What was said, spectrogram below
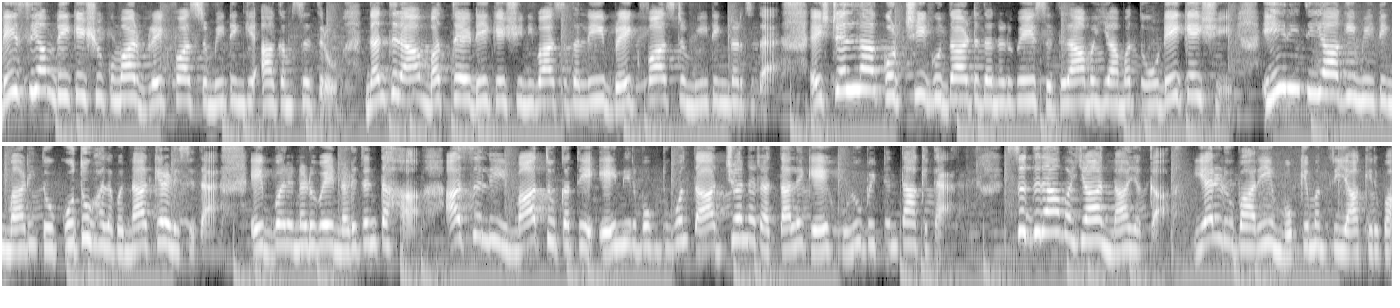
ಡಿಸಿಎಂ ಡಿಕೆ ಶಿವಕುಮಾರ್ ಬ್ರೇಕ್ಫಾಸ್ಟ್ ಮೀಟಿಂಗ್ಗೆ ಆಗಮಿಸಿದ್ರು. ನಂತರ ಮತ್ತೆ ಡಿಕೆಶಿ ನಿವಾಸದಲ್ಲಿ ಬ್ರೇಕ್ಫಾಸ್ಟ್ ಮೀಟಿಂಗ್ ನಡೆಸಿದೆ. ಇಷ್ಟೆಲ್ಲ ಕುರ್ಚಿ ಗುದ್ದಾಟದ ನಡುವೆ ಸಿದ್ದರಾಮಯ್ಯ ಮತ್ತು ಡಿ ಕೆ ಶಿ ಈ ರೀತಿಯಾಗಿ ಮೀಟಿಂಗ್ ಮಾಡಿದ್ದು ಕುತೂಹಲವನ್ನ ಕೆರಳಿಸಿದೆ. ಇಬ್ಬರ ನಡುವೆ ನಡೆದಂತಹ ಅಸಲಿ ಮಾತುಕತೆ ಏನಿರಬಹುದು ಅಂತ ಜನರ ತಲೆಗೆ ಹುಳು ಬಿಟ್ಟಂತಾಗಿದೆ. ಸಿದ್ದರಾಮಯ್ಯ ನಾಯಕ ಎರಡು ಬಾರಿ ಮುಖ್ಯಮಂತ್ರಿಯಾಗಿರುವ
